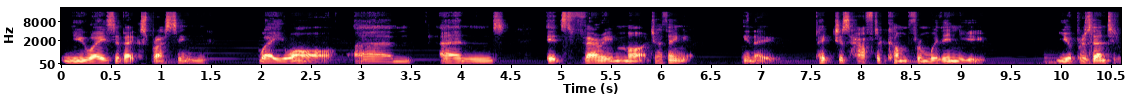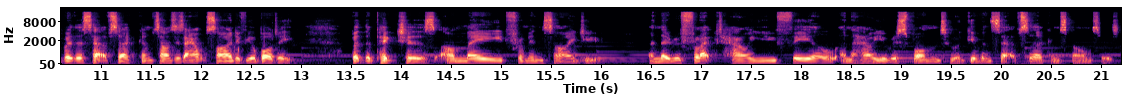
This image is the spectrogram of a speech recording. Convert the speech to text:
new ways of expressing where you are. Um, and it's very much, I think, you know, pictures have to come from within you. You're presented with a set of circumstances outside of your body, but the pictures are made from inside you and they reflect how you feel and how you respond to a given set of circumstances.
